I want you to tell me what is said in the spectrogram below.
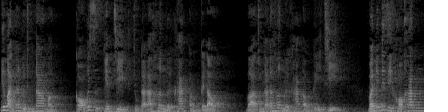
Nhưng bản thân của chúng ta mà có cái sự kiên trì thì chúng ta đã hơn người khác ở một cái đầu. Và chúng ta đã hơn người khác ở một cái ý chí và những cái gì khó khăn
